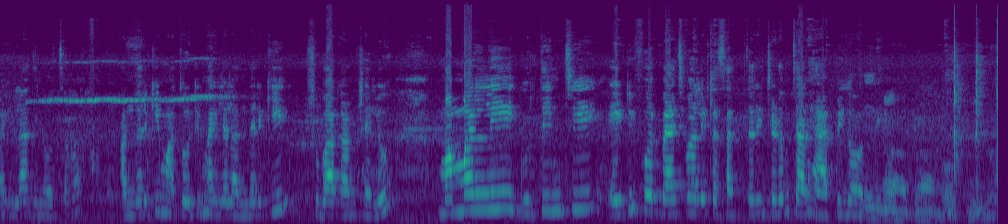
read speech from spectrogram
మహిళా దినోత్సవం. అందరికీ మా తోటి మహిళలందరికీ శుభాకాంక్షలు. మమ్మల్ని గుర్తించి ఎయిటీ ఫోర్ బ్యాచ్ వాళ్ళు ఇట్లా సత్కరించడం చాలా హ్యాపీగా ఉంది.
